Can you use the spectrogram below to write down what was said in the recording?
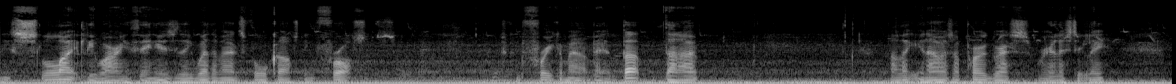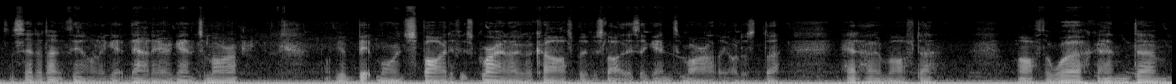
The slightly worrying thing is the weatherman's forecasting frosts which can freak them out a bit. But, don't know. I'll let you know as I progress realistically. As I said, I don't think I'm going to get down here again tomorrow. Be a bit more inspired if it's grey and overcast, but if it's like this again tomorrow, I think I'll just uh, head home after after work and um,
